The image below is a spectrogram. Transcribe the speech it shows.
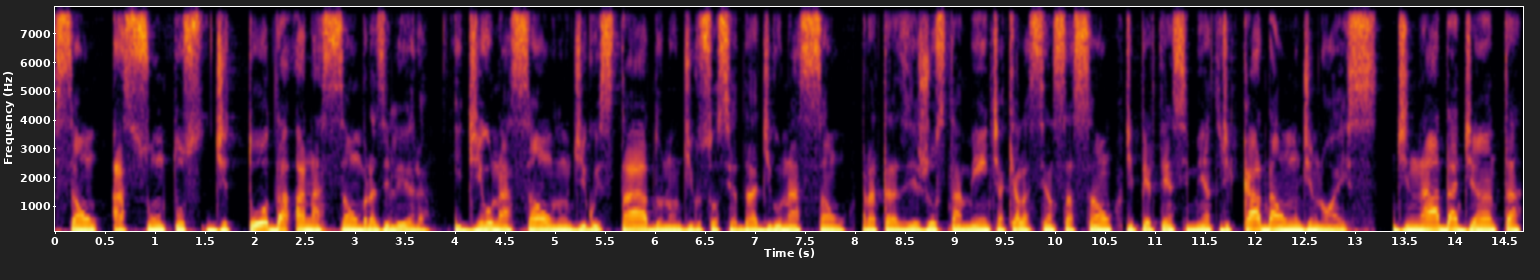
são assuntos de toda a nação brasileira. E digo nação, não digo Estado, não digo sociedade, digo nação, para trazer justamente aquela sensação de pertencimento de cada um de nós. De nada adianta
